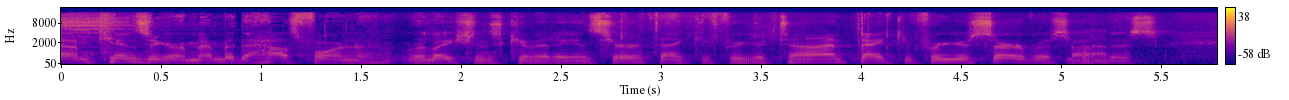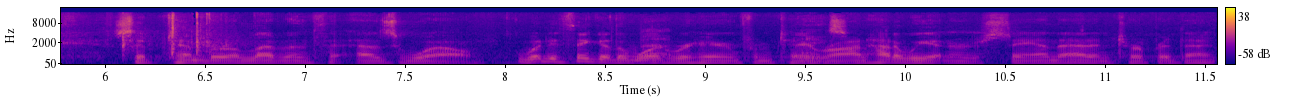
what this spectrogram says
Adam Kinzinger, a member of the House Foreign Relations Committee. And, sir, thank you for your time. Thank you for your service on this September 11th as well. What do you think of the word we're hearing from Tehran? How do we understand that, interpret that?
